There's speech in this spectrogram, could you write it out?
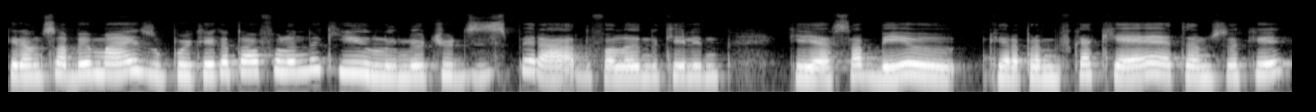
querendo saber mais o porquê que eu tava falando aquilo. E meu tio desesperado, falando que ele queria saber, que era para mim ficar quieta, não sei o quê.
